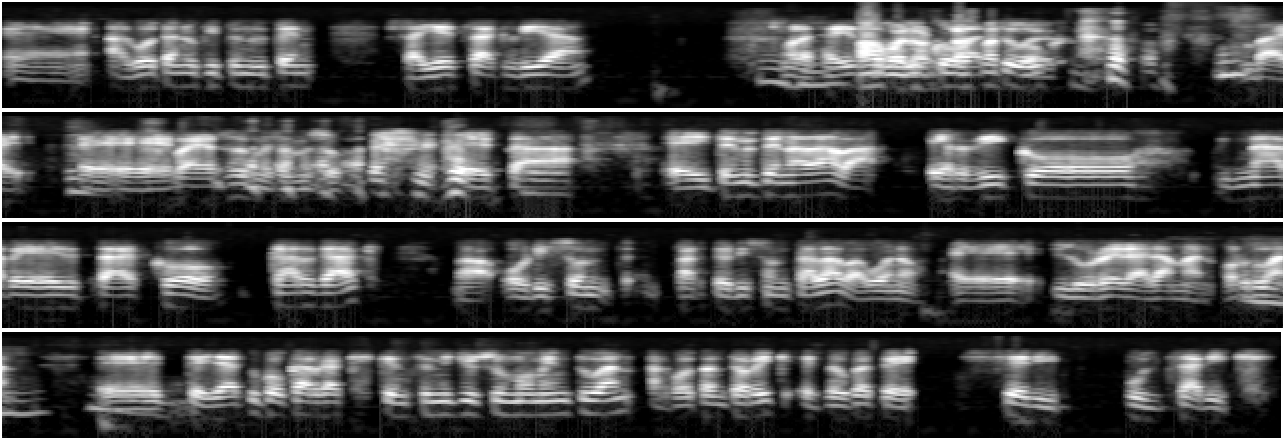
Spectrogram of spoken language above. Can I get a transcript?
e, albotan ukitzen duten saietzak dia, Hola, saietz Ah, bueno, batzuk, bai, e, bai, oso mesan duzu. Eta e, iten dutena da, ba, erdiko nabeetako kargak, ba, horizont, parte horizontala, ba, bueno, e, lurrera eraman. Orduan, e, teilatuko kargak kentzen dituzu momentuan, arbotante horrik ez daukate zeri pultzarik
